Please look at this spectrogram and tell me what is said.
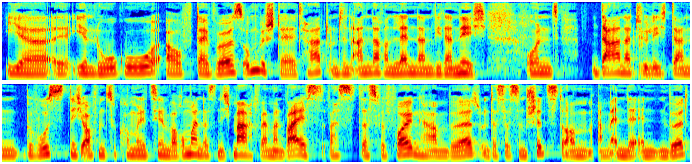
ihr, äh, ihr Logo auf diverse umgestellt hat und in anderen Ländern wieder nicht. Und da natürlich dann bewusst nicht offen zu kommunizieren, warum man das nicht macht, weil man weiß, was das für Folgen haben wird und dass das im Shitstorm am Ende enden wird.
